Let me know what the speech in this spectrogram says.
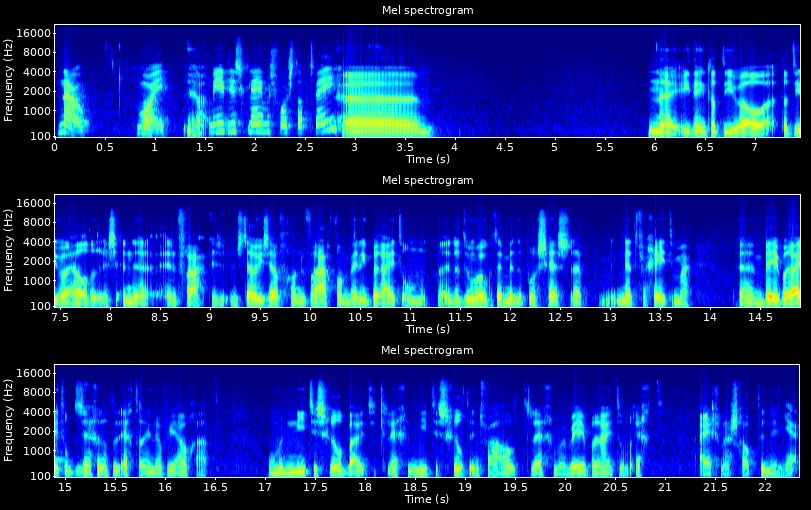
nou, mooi. Ja. Nog meer disclaimers voor stap 2? Ehm, nee, ik denk dat die wel, dat die wel helder is. En, eh, en vraag, stel jezelf gewoon de vraag van ben ik bereid om, eh, dat doen we ook altijd met het proces, dat heb ik net vergeten, maar eh, ben je bereid om te zeggen dat het echt alleen over jou gaat? Om er niet de schuld buiten te leggen, niet de schuld in het verhaal te leggen, maar ben je bereid om echt eigenaarschap te nemen? Ja.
